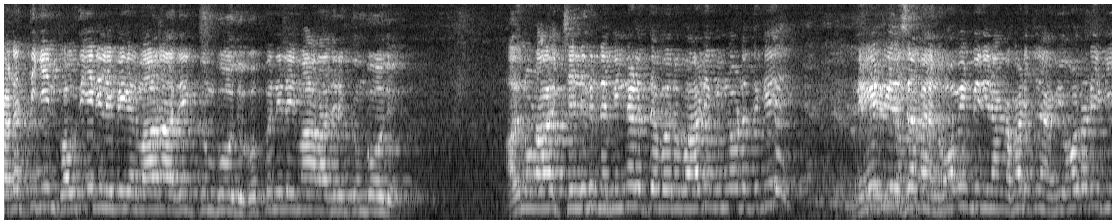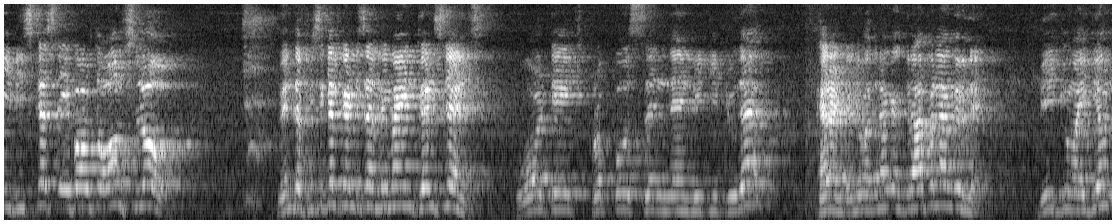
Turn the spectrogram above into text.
கடத்தியின் பௌதிக நிலைமைகள் மாறாதிருக்கும் போது வெப்பநிலை மாறாதிருக்கும் போது அதனோட செல்லுகின்ற மின்னழுத்த வேறுபாடு மின்னோட்டத்துக்கு நேர்வித சமன் ஓமின் விதி நாங்க படிச்சோம் we already we discussed about slow when the when the physical condition remain constant voltage proportionality to the current. என்ன பார்த்தீங்கன்னா கிராஃப் எல்லாம் இருந்தேன் விக்கும் ஐக்கும்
